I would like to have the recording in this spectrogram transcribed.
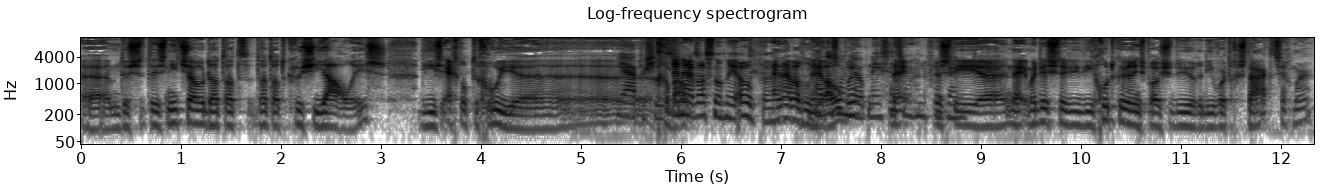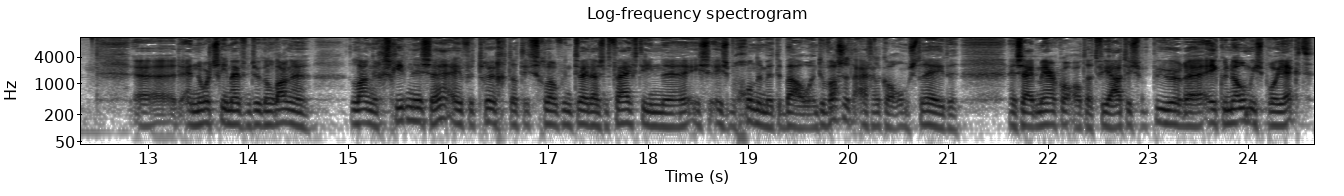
Uh, dus het is niet zo dat dat, dat dat cruciaal is. Die is echt op de groei ja, precies. gebouwd. En hij was nog niet open. En hij was nog hij niet was open. Nog niet open. Nee, nee, dus die, nee, maar dus die, die goedkeuringsprocedure die wordt gestaakt, zeg maar. en Nord Stream heeft natuurlijk een lange, lange geschiedenis. Hè? Even terug, dat is geloof ik in 2015 uh, is, is begonnen met de bouw. En toen was het eigenlijk al omstreden. En zei Merkel altijd van ja, het is een puur uh, economisch project.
